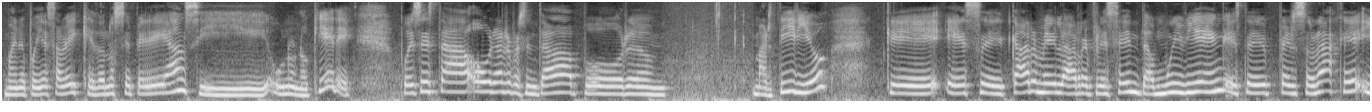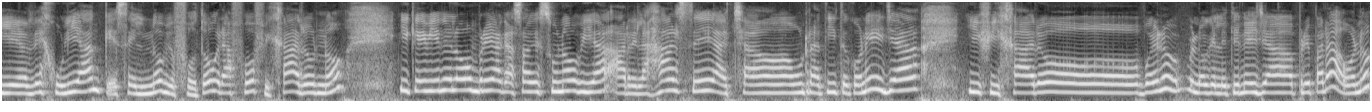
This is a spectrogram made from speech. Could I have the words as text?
Bueno, pues ya sabéis que dos no se pelean si uno no quiere. Pues esta obra representada por em, Martirio que es eh, Carmen la representa muy bien este personaje y el de Julián, que es el novio fotógrafo, fijaros, ¿no? Y que viene el hombre a casa de su novia a relajarse, a echar un ratito con ella y fijaros, bueno, lo que le tiene ya preparado, ¿no?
